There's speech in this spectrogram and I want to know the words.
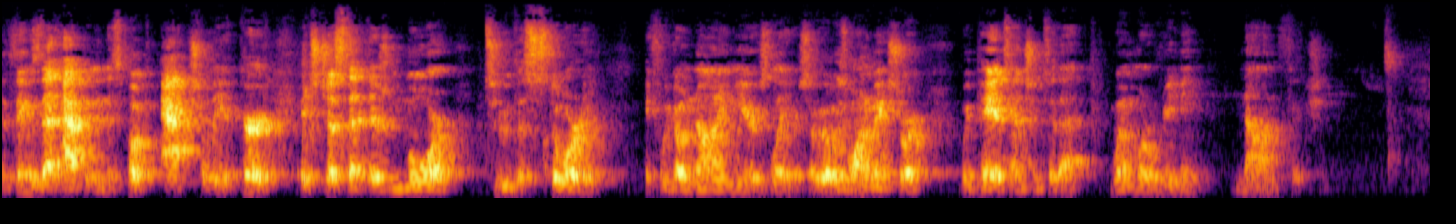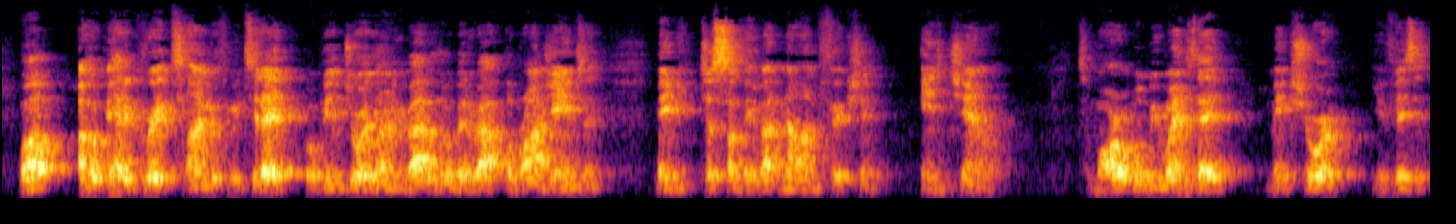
The things that happen in this book actually occurred. It's just that there's more to the story if we go nine years later. So we always want to make sure we pay attention to that when we're reading nonfiction. Well, I hope you had a great time with me today. Hope you enjoyed learning about a little bit about LeBron James and maybe just something about nonfiction in general. Tomorrow will be Wednesday. Make sure you visit,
